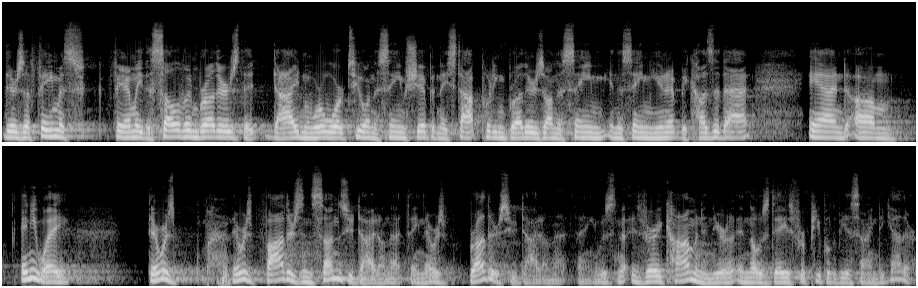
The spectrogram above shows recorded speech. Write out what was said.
there's a famous family, the Sullivan brothers, that died in World War II on the same ship, and they stopped putting brothers on the same, in the same unit because of that? And um, anyway, there was, there was fathers and sons who died on that thing. There was brothers who died on that thing. It was, it was very common in, the, in those days for people to be assigned together.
